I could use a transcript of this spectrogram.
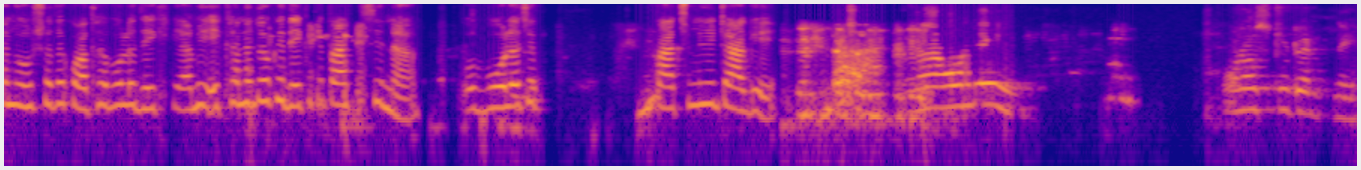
আমি ওর সাথে কথা বলে দেখি। আমি এখানে তো ওকে দেখতে পাচ্ছি না। ও বলেছে পাঁচ মিনিট আগে। না, ও নেই। কোনো স্টুডেন্ট নেই।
